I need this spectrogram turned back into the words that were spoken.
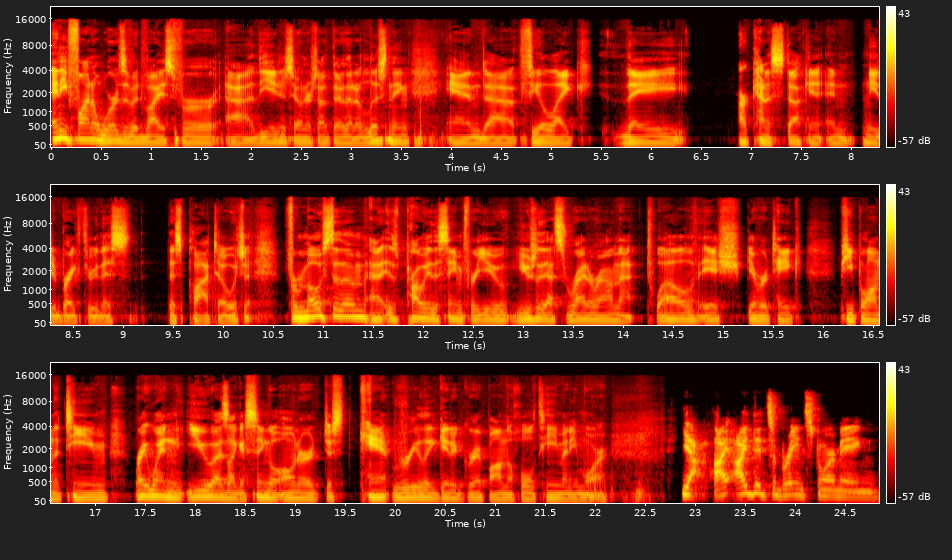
Any final words of advice for uh, the agency owners out there that are listening and uh, feel like they are kind of stuck and, and need to break through this this plateau, which for most of them uh, is probably the same for you. Usually that's right around that 12 ish, give or take people on the team, right when you as like a single owner just can't really get a grip on the whole team anymore yeah I, I did some brainstorming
